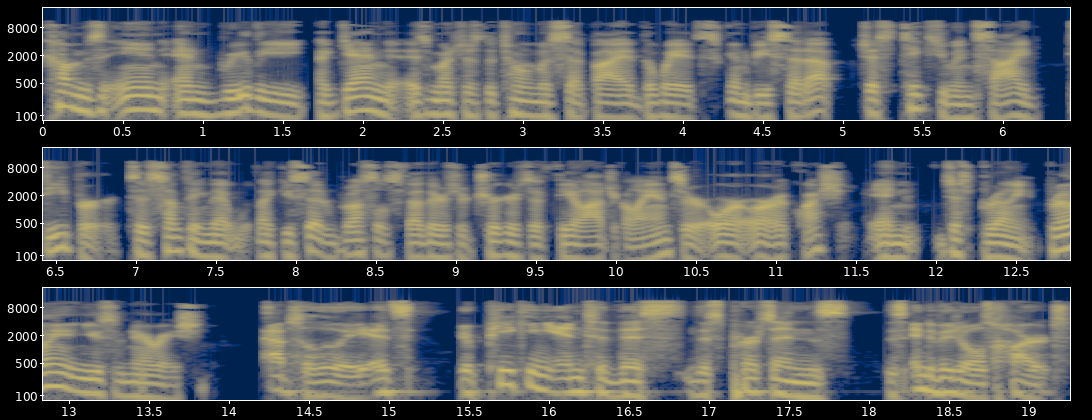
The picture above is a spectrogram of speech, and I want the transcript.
comes in and really, again, as much as the tone was set by the way it's going to be set up, just takes you inside deeper to something that, like you said, rustles feathers or triggers a theological answer or, or a question and just brilliant, brilliant use of narration. Absolutely. It's, you're peeking into this, this person's, this individual's heart.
